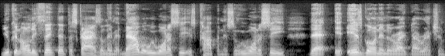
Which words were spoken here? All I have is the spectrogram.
you can only think that the sky's the limit. Now, what we want to see is competence, and we want to see that it is going in the right direction.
